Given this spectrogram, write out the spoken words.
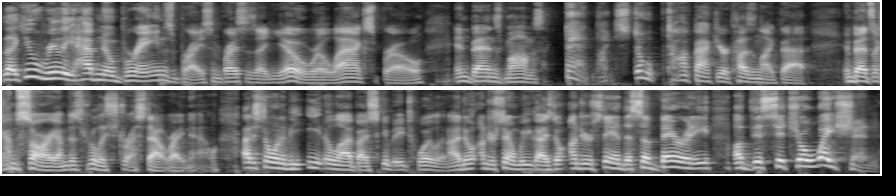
Like, you really have no brains, Bryce. And Bryce is like, yo, relax, bro. And Ben's mom is like, Ben, like, don't talk back to your cousin like that. And Ben's like, I'm sorry, I'm just really stressed out right now. I just don't want to be eaten alive by a Skibidi Toilet. And I don't understand why you guys don't understand the severity of this situation.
